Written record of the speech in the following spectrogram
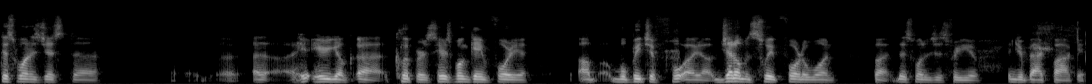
this one is just uh, uh, uh here you go, Clippers. Here's one game for you. Um, we'll beat you four, you know, gentlemen sweep four to one, but this one is just for you in your back pocket.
